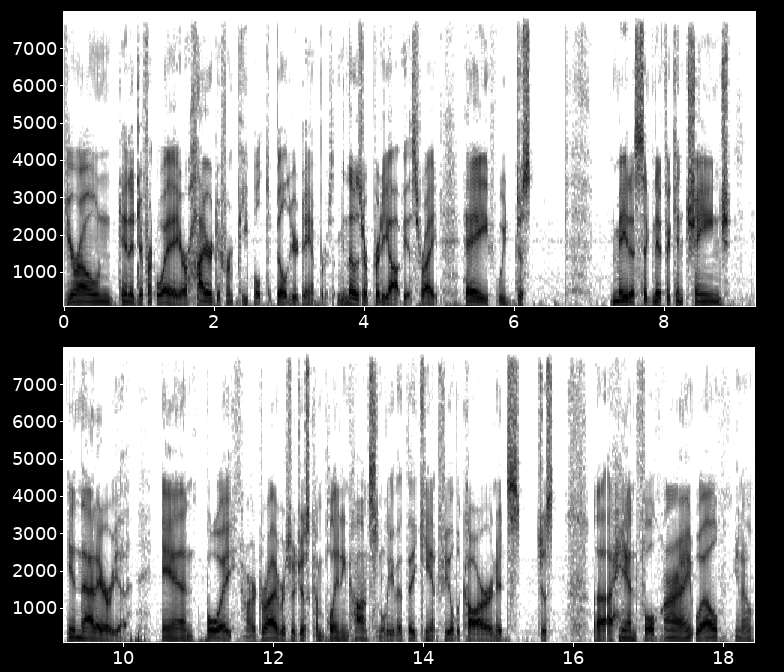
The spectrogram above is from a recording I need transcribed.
your own in a different way, or hire different people to build your dampers. I mean, those are pretty obvious, right? Hey, we just made a significant change in that area. And boy, our drivers are just complaining constantly that they can't feel the car and it's just uh, a handful. All right, well, you know,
